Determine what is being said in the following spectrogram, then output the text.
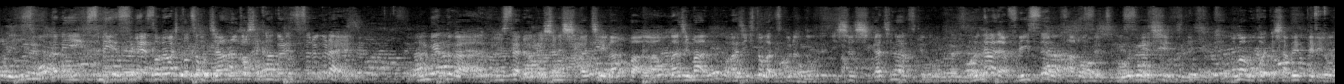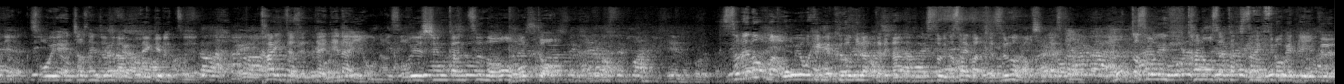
本当にすげえすげえそれは一つのジャンルとして確立するぐらい音源とかフリースタイルよく一緒にしがちラッパーが同じ,、まあ、同じ人が作るので一緒にしがちなんですけど俺の中ではフリースタイルの可能性っていうのをすげえ信じて今もこうやって喋ってるようにそういう延長線上でラップできるっていう書いた絶対出ないようなそういう瞬間っつうのをもっとそれのまあ応用編が黒木だったりなんストリートサイバーだったりするのかもしれないですけどもっとそういう可能性をたくさん広げていく、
